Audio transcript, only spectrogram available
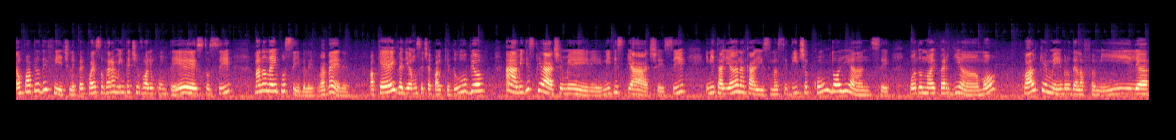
è un po' più difficile, per questo veramente ci vuole un contesto, sì, ma non è impossibile, va bene? Ok? Vediamo se c'è qualche dubbio. Ah, mi dispiace, Mary, mi dispiace, sì? In italiana, carissima, si dice condoglianze. Quando noi perdiamo qualche membro della famiglia,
